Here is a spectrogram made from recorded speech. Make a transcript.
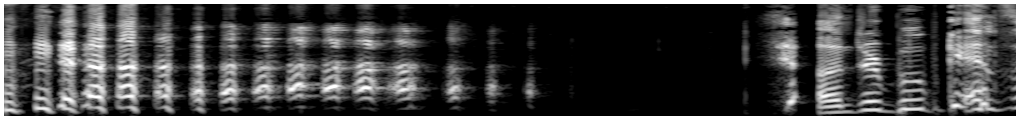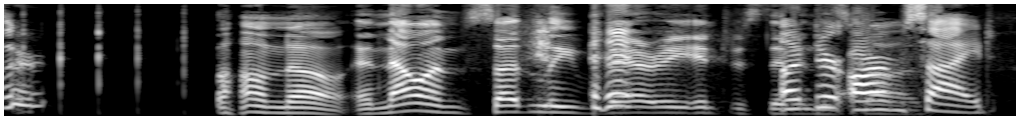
Under boob cancer. Oh no! And now I'm suddenly very interested. Underarm cause. side.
